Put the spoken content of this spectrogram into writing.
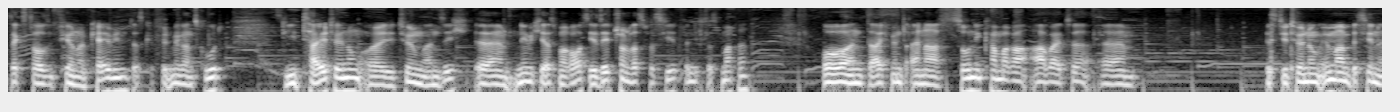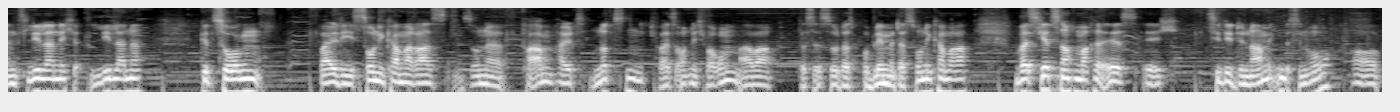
6400 Kelvin. Das gefällt mir ganz gut. Die Teiltönung oder die Tönung an sich äh, nehme ich erstmal raus. Ihr seht schon, was passiert, wenn ich das mache. Und da ich mit einer Sony-Kamera arbeite, ähm, ist die Tönung immer ein bisschen ins Lilane, Lilane gezogen, weil die Sony-Kameras so eine Farben halt nutzen. Ich weiß auch nicht warum, aber das ist so das Problem mit der Sony-Kamera. Was ich jetzt noch mache ist, ich ziehe die Dynamik ein bisschen hoch auf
